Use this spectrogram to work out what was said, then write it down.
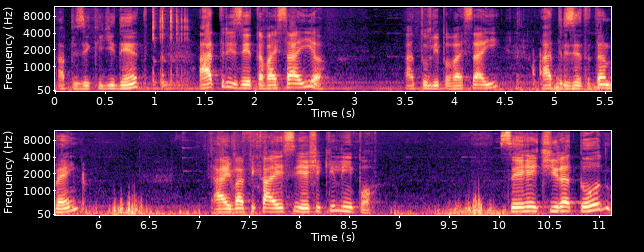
a presilha aqui de dentro. A trizeta vai sair, ó. A tulipa vai sair. A trizeta também. Aí vai ficar esse eixo aqui limpo, ó. Você retira todo.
